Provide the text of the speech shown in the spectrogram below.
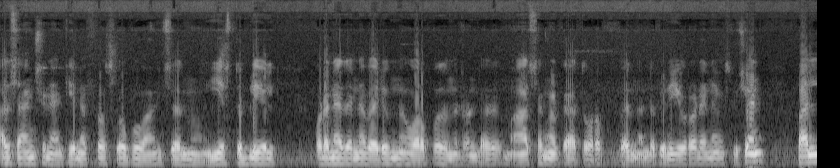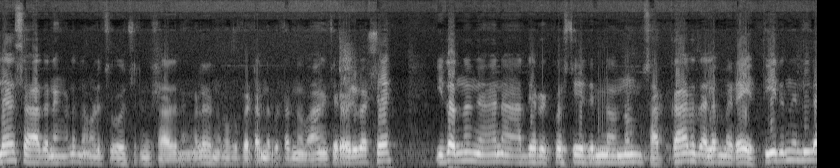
അത് സാങ്ഷനാക്കി നെഫ്രോസ്കോപ്പ് വാങ്ങിച്ചു തന്നു. ഇ എസ് ഡബ്ല്യു എൽ ഉടനെ തന്നെ വരും എന്ന് ഉറപ്പ് തന്നിട്ടുണ്ട്. മാസങ്ങൾക്കകത്ത് ഉറപ്പ് തരുന്നുണ്ട് പിന്നെ യൂറോഡൈനാമിക്സ് മിഷൻ പല സാധനങ്ങളും നമ്മൾ ചോദിച്ചിരുന്ന സാധനങ്ങൾ നമുക്ക് പെട്ടെന്ന് പെട്ടെന്ന് വാങ്ങിച്ചിട്ട് ഒരു പക്ഷേ ഇതൊന്നും ഞാൻ ആദ്യം റിക്വസ്റ്റ് ചെയ്തിരുന്നൊന്നും സർക്കാർ തലം വരെ എത്തിയിരുന്നില്ല.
